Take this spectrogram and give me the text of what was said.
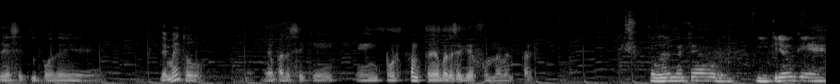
ese tipo de, de método. Me parece que es importante, me parece que es fundamental. Totalmente de acuerdo. Y creo que,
